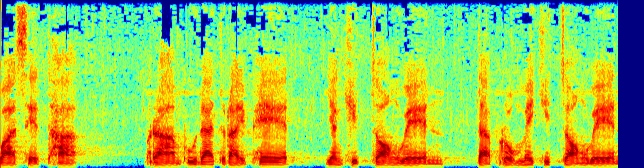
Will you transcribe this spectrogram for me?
วาเศรษฐะพรามผู้ได้ไตรเพศยังคิดจองเวรแต่พรหมไม่คิดจองเวร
